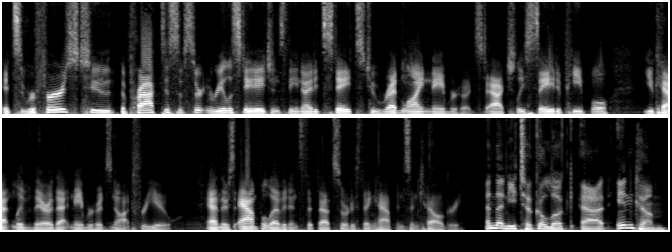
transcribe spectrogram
It refers to the practice of certain real estate agents in the United States to redline neighborhoods, to actually say to people, you can't live there, that neighborhood's not for you. And there's ample evidence that that sort of thing happens in Calgary. And then he took a look at income,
